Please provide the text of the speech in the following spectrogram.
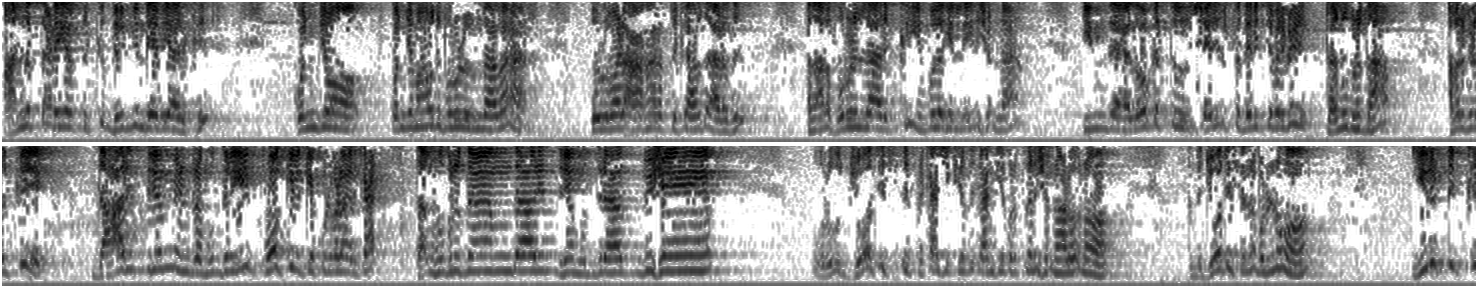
அன்னத்தை அடைகிறதுக்கு திரவியம் தேவையா இருக்கு? கொஞ்சம் கொஞ்சமாவது பொருள் இருந்தாதான் ஒருவேளை ஆகாரத்துக்காவது அறது அதனால பொருள் இருக்கு இவ்வுலக இல்லைன்னு சொன்னா இந்த லோகத்தில் சரீரத்தை தரித்தவர்கள் தனுகுதான் அவர்களுக்கு தாரித்யம் என்ற முத்திரையை போக்கி வைக்கக்கூடியவளா இருக்காள். தனுகுருதாம் தாரித்ய முத்ரா ஒரு ஜோதிஷ் பிரகாசிக்கிறது காஞ்சிபுரத்துன்னு சொன்னாலும் அந்த ஜோதிஷ் என்ன பண்ணும்? இருட்டுக்கு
